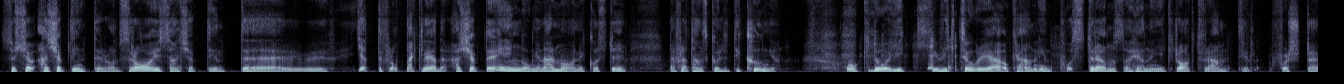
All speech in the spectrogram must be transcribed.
så köp, han köpte inte Rolls Royce, han köpte inte uh, jätteflotta kläder. Han köpte en gång en Armani-kostym därför att han skulle till kungen. Och då gick Victoria och han in på Ströms och Henning gick rakt fram till första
